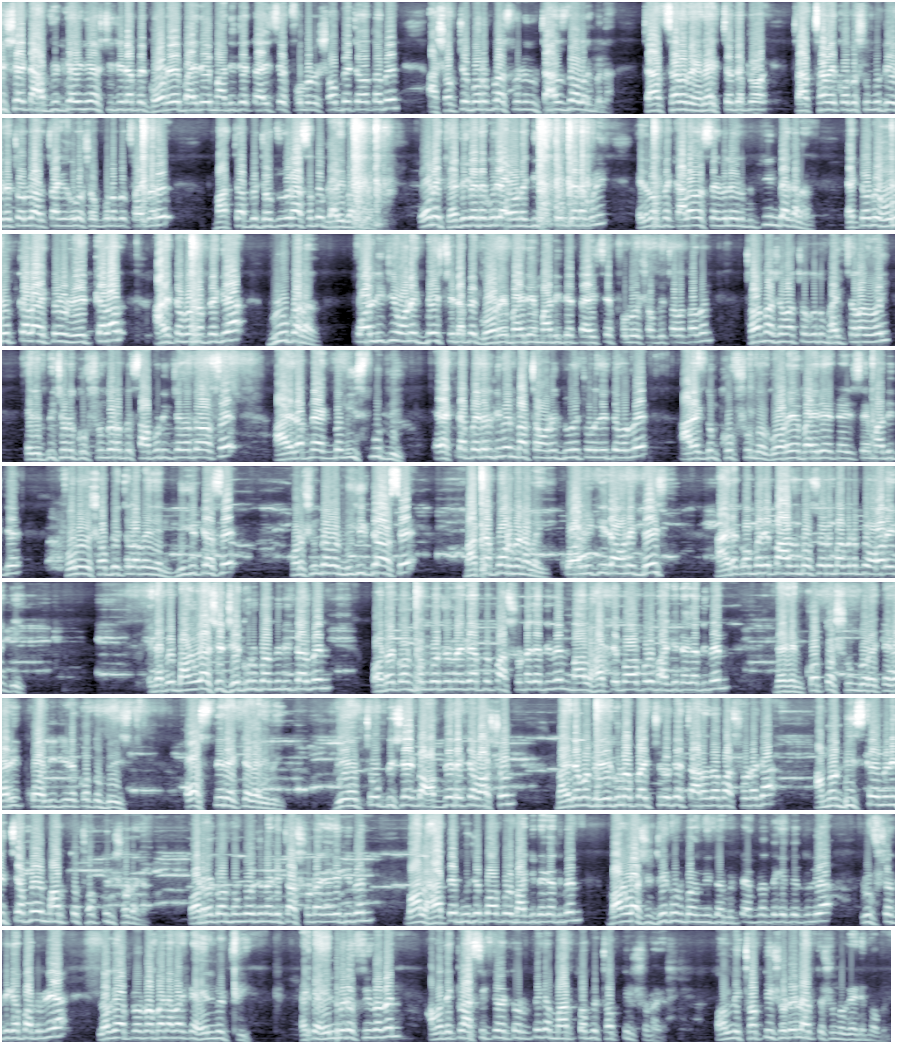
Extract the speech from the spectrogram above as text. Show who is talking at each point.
Speaker 1: চব্বিশে একটা আপডেট গাড়ি নিয়ে আসছি, যেটা আপনি ঘরে, বাইরে, মাটিতে টাইসে ফ্লোরে সব চালাতে আর সবচেয়ে বড় প্লাস পয়েন্ট চার্জ দেওয়া লাগবে না। চার্জ ছাড়া দেখেন, এক চার্জ আপনার চার্জ ছাড়াই কত সুন্দর এটা চলবে, আর চাকাগুলো সম্পূর্ণ আপনার ফাইবারের বাচ্চা আপনি যত আসে তো গাড়ি বাড়বেন অনেক ক্যাটাগরি আর অনেক স্ট্রং ক্যাটাগরি এটা আপনার কালার আছে অ্যাভেলেবল তিনটা কালার একটা হবে হলুদ কালার একটা হলো রেড কালার আরেকটা হবে আপনার গিয়া ব্লু কালার কোয়ালিটি অনেক বেস্ট সেটা আপনি ঘরে, বাইরে, মাটিতে টাইসে ফ্লোর সব চালাতে পারবেন। ছয় মাসে বাচ্চা কিন্তু বাইক চালাবে ভাই? এর পিছনে খুব সুন্দর আপনি সাপোর্টিং জায়গা দেওয়া আছে। আর এটা আপনি একদম স্মুথলি একটা প্যাডেল দিবেন, বাচ্চা অনেক দূরে চলে যেতে পারবে। আর একদম খুব সুন্দর, ঘরে, বাইরে টাইসে মাটিতে, ফ্লোরে সব দিয়ে চালাবে মিউজিকটা আছে, অনেক সুন্দর আবার মিউজিক দেওয়া আছে। বাচ্চা পড়বে না ভাই কোয়ালিটিটা অনেক বেস্ট আর এটা কোম্পানি পাঁচ বছর পাবেন আপনি ওয়ারেন্টি এটা আপনি বাংলাদেশে যে কোনো প্রান্তে নিতে পারবেন। অর্ডার কনফার্ম করার জন্য আগে আপনি পাঁচশো টাকা দিবেন, মাল হাতে পাওয়ার পরে বাকি টাকা দিবেন। দেখেন, কত সুন্দর একটা গাড়ি কোয়ালিটিটা কত বেস্ট অস্থির একটা গাড়ি ভাই। দুই হাজার চব্বিশে একটা আপডেট একটা ভার্সন বাইরে আমাদের রেগুলার প্রাইস ছিল চার হাজার পাঁচশো টাকা। আমরা ডিসকাউন্ট নিচ্ছি আপনার মাত্র ছত্রিশশো টাকা। অর্ডার কনফার্ম করার জন্য আগে চারশো টাকা আগে দিবেন। মাল হাতে বুঝে পাওয়ার পরে বাকি টাকা দিবেন। বাংলাদেশে যে কোনো প্রান্ত নিতে পারবেন। আপনার থেকে তেতুলিয়া, রূপসা থেকে পাটুরিয়া লগে আপনার পাবেন আবার একটা হেলমেট ফ্রি একটা হেলমেটও ফ্রি পাবেন। আমাদের ক্লাসিক তরফ থেকে মাত্র হবে ছত্রিশশো টাকা। অনলি ছত্রিশশো টাকা এত সুন্দর গাড়ি পাবেন।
